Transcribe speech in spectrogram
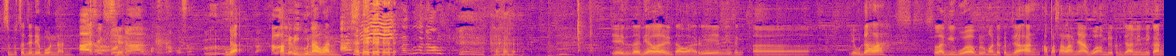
sebut saja dia Bondan Asik Bondan. enggak Kalau pakai itu- Wigunawan Asik. Nah, gua dong. ya itu tadi awalnya ditawarin iseng- eh, ya udahlah selagi gua belum ada kerjaan apa salahnya gua ambil kerjaan ini kan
